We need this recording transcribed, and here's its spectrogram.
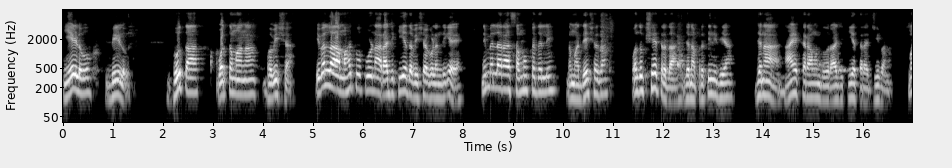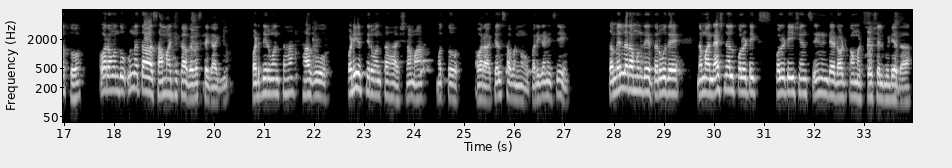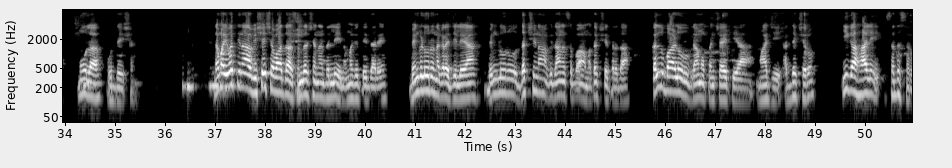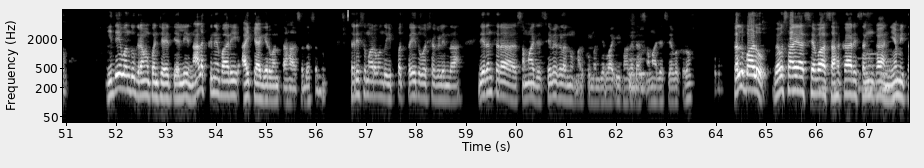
ಏಳು, ಬೀಳು. ಭೂತ, ವರ್ತಮಾನ, ಭವಿಷ್ಯ. ಇವೆಲ್ಲ ಮಹತ್ವಪೂರ್ಣ ರಾಜಕೀಯದ ವಿಷಯಗಳೊಂದಿಗೆ ನಿಮ್ಮೆಲ್ಲರ ಸಮ್ಮುಖದಲ್ಲಿ ನಮ್ಮ ದೇಶದ ಒಂದು ಕ್ಷೇತ್ರದ ಜನಪ್ರತಿನಿಧಿಯ ಜನ ನಾಯಕರ ಒಂದು ರಾಜಕೀಯತರ ಜೀವನ ಮತ್ತು ಅವರ ಒಂದು ಉನ್ನತ ಸಾಮಾಜಿಕ ವ್ಯವಸ್ಥೆಗಾಗಿ ಪಡೆದಿರುವಂತಹ ಹಾಗೂ ಪಡೆಯುತ್ತಿರುವಂತಹ ಶ್ರಮ ಮತ್ತು ಅವರ ಕೆಲಸವನ್ನು ಪರಿಗಣಿಸಿ ತಮ್ಮೆಲ್ಲರ ಮುಂದೆ ತರುವುದೇ ನಮ್ಮ national politics politicians in India dot com at social ಮೀಡಿಯಾದ ಮೂಲ ಉದ್ದೇಶ. ನಮ್ಮ ಇವತ್ತಿನ ವಿಶೇಷವಾದ ಸಂದರ್ಶನದಲ್ಲಿ ನಮ್ಮ ಜೊತೆ ಇದ್ದಾರೆ ಬೆಂಗಳೂರು ನಗರ ಜಿಲ್ಲೆಯ ಬೆಂಗಳೂರು ದಕ್ಷಿಣ ವಿಧಾನಸಭಾ ಮತಕ್ಷೇತ್ರದ ಕಲ್ಲುಬಾಳು ಗ್ರಾಮ ಪಂಚಾಯಿತಿಯ ಮಾಜಿ ಅಧ್ಯಕ್ಷರು, ಈಗ ಹಾಲಿ ಸದಸ್ಯರು. ಇದೇ ಒಂದು ಗ್ರಾಮ ಪಂಚಾಯಿತಿಯಲ್ಲಿ ನಾಲ್ಕನೇ ಬಾರಿ ಆಯ್ಕೆಯಾಗಿರುವಂತಹ ಸದಸ್ಯರು. ಸರಿಸುಮಾರು ಒಂದು ಇಪ್ಪತ್ತೈದು ವರ್ಷಗಳಿಂದ ನಿರಂತರ ಸಮಾಜ ಸೇವೆಗಳನ್ನು ಮಾಡ್ಕೊಂಡು ಬಂದಿರುವ ಈ ಭಾಗದ ಸಮಾಜ ಸೇವಕರು ಕಲ್ಲುಬಾಳು ವ್ಯವಸಾಯ ಸೇವಾ ಸಹಕಾರಿ ಸಂಘ ನಿಯಮಿತ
